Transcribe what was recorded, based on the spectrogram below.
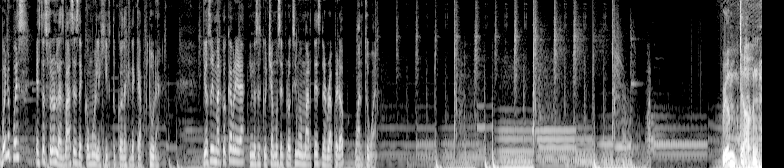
Bueno pues, estas fueron las bases de cómo elegir tu códec de captura. Yo soy Marco Cabrera y nos escuchamos el próximo martes de Wrap It Up One to One. Roomtone.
